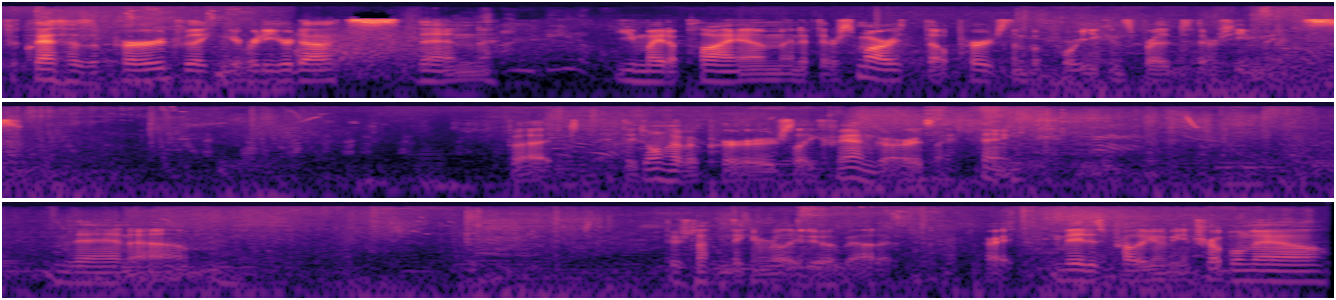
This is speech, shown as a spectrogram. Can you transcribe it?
if a class has a purge where they can get rid of your dots, then you might apply them, and if they're smart, they'll purge them before you can spread it to their teammates. But if they don't have a purge, like Vanguards, I think, then um, there's nothing they can really do about it. Alright, mid is probably going to be in trouble now.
